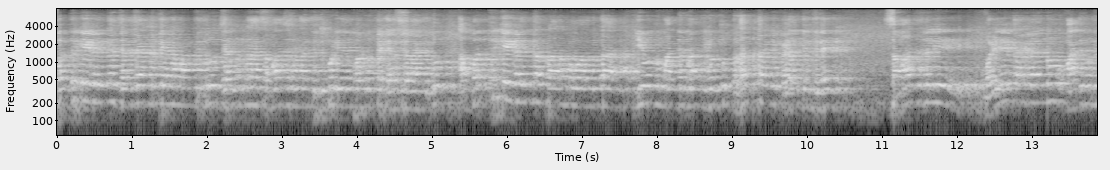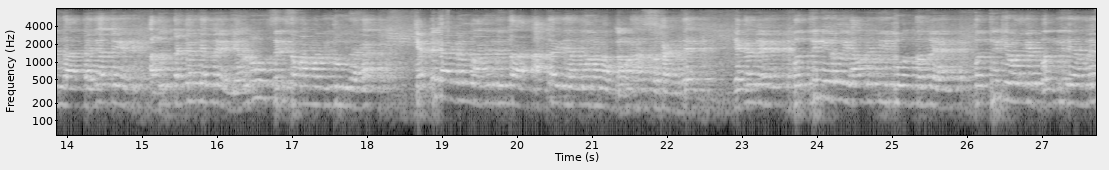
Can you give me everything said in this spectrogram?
ಪತ್ರಿಕೆಗಳಿಂದ ಜನಜಾಗೃತಿಯನ್ನ ಮಾಡ್ತಿದ್ರು, ಜನರನ್ನ, ಸಮಾಜವನ್ನ ತಿದ್ದುಪಡಿಯನ್ನು ಮಾಡುವಂತ ಕೆಲಸಗಳಾಗಿದ್ದು ಆ ಪತ್ರಿಕೆಗಳಿಂದ ಪ್ರಾರಂಭವಾದಂತ ಈ ಒಂದು ಮಾಧ್ಯಮ ಇವತ್ತು ಬೃಹತ್ತಾಗಿ ಬೆಳೆದಿದ್ದಿದೆ ಸಮಾಜದಲ್ಲಿ ಒಳ್ಳೆಯ ಕಾರ್ಯಗಳನ್ನು ಮಾಧ್ಯಮದಿಂದ ಆಗ್ತಾ ಇದೆ. ಅಂದ್ರೆ ಅದ್ರ ತಕ್ಕಂತೆ ಅಂದ್ರೆ ಎರಡೂ ಸರಿ ಸಮಾನವಾಗಿ ತೂಗಿದಾಗ ಕೆಟ್ಟ ಕಾರ್ಯಗಳು ಮಾಧ್ಯಮದಿಂದ ಆಗ್ತಾ ಇದೆ ಅನ್ನೋದನ್ನ ನಾವು ಗಮನ ಹರಿಸಬೇಕಾಗುತ್ತೆ ಯಾಕಂದ್ರೆ ಪತ್ರಿಕೆಗಳು ಯಾವ ರೀತಿ ಇದ್ವು ಅಂತಂದ್ರೆ ಪತ್ರಿಕೆ ಒಳಗೆ ಬಂದಿದೆ ಅಂದ್ರೆ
